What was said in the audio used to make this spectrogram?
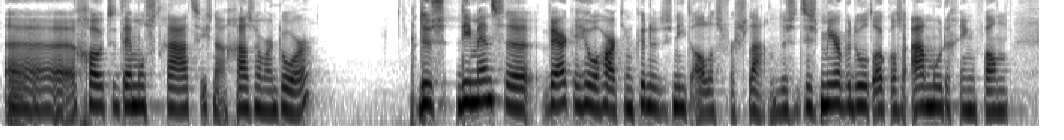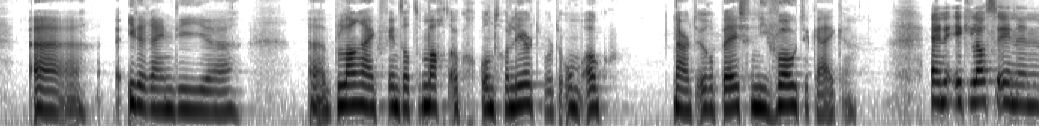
uh, grote demonstraties, nou ga zo maar door. Dus die mensen werken heel hard en kunnen dus niet alles verslaan. Dus het is meer bedoeld ook als aanmoediging van iedereen die uh, uh, belangrijk vindt dat de macht ook gecontroleerd wordt, om ook naar het Europese niveau te kijken. En ik las in een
